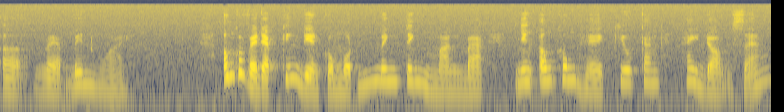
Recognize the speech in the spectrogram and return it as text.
ở vẻ bên ngoài. Ông có vẻ đẹp kinh điển của một minh tinh màn bạc, nhưng ông không hề kiêu căng hay đỏm sáng.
